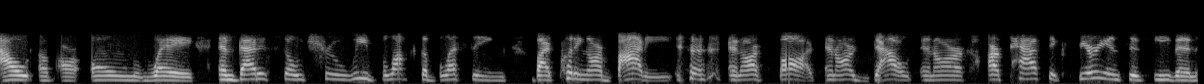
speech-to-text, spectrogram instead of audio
out of our own way. And that is so true. We block the blessings by putting our body and our thoughts and our doubts and our, our past experiences, even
